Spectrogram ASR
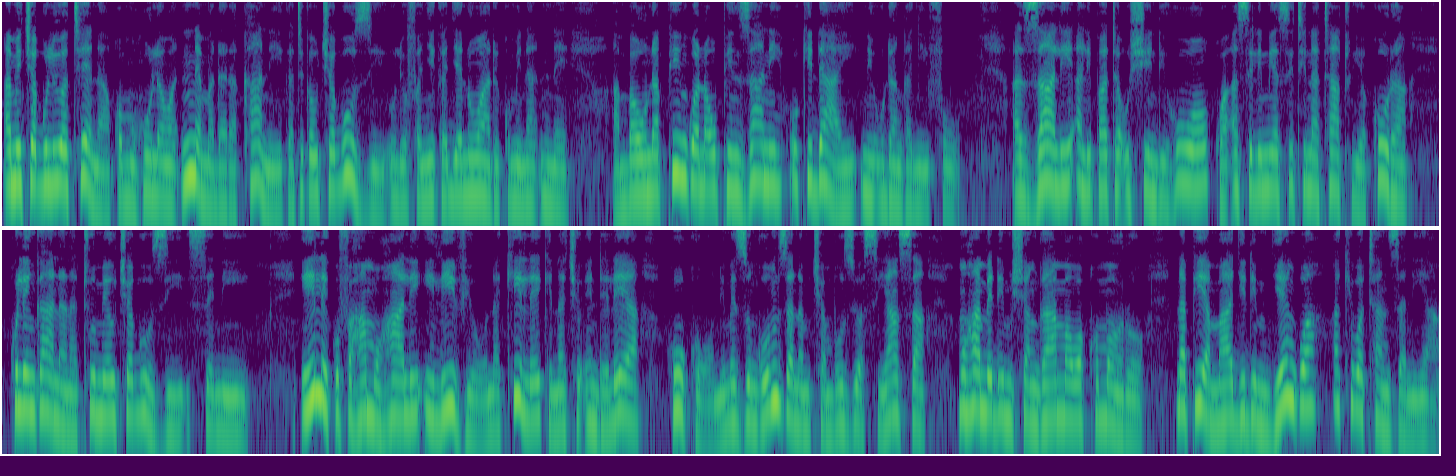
amechaguliwa tena kwa muhula wa nne madarakani katika uchaguzi uliofanyika Januari 14 ambao unapingwa na upinzani ukidai ni udanganyifu. Azali alipata ushindi huo kwa asilimia 63 ya kura kulingana na tume ya uchaguzi Seni. Ili kufahamu hali ilivyo na kile kinachoendelea huko, nimezungumza na mchambuzi wa siasa Mohamed Mshangama wa Komoro na pia Majidi Mjengwa akiwa Tanzania.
